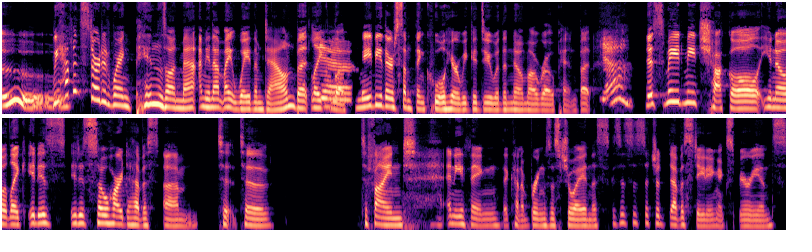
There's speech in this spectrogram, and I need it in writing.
Ooh. We haven't started wearing pins on mat. I mean, that might weigh them down, but like, Yeah. look, maybe there's something cool here we could do with a Nomo row pin. But Yeah. this made me chuckle. You know, like it is. It is so hard to have us um to to to find anything that kind of brings us joy in this because this is such a devastating experience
